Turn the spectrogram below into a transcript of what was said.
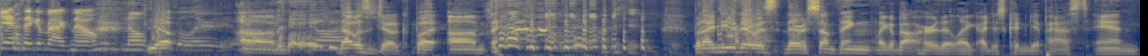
Can't take it back now. no. yep, Hilarious. um, that was a joke, but um, but I knew there was there was something like about her that like I just couldn't get past, and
